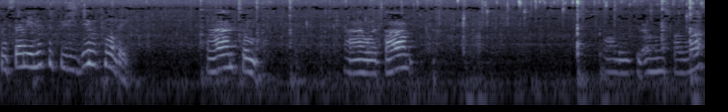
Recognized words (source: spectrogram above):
خمسة مينوت وتوجديه وتنوضيه ها انتم ها هو طاب غادي نطلعوهم ان شاء الله.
